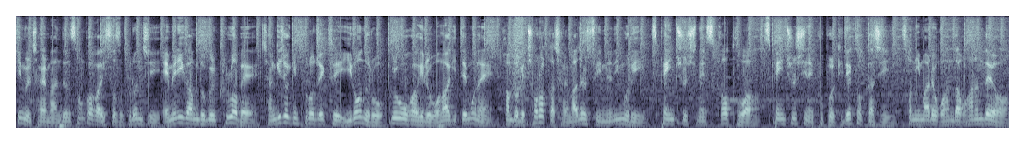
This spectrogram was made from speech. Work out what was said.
팀을 잘 만든 성과가 있어서 그런지 에메리 감독을 클럽의 장기적인 프로젝트의 일원으로 끌고 가기를 원하기 때문에 감독의 철학과 잘 맞을 수 있는 인물인 스페인 출신의 스카우터와 스페인 출신의 풋볼 디렉터까지 선임하려고 한다고 하는데요.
